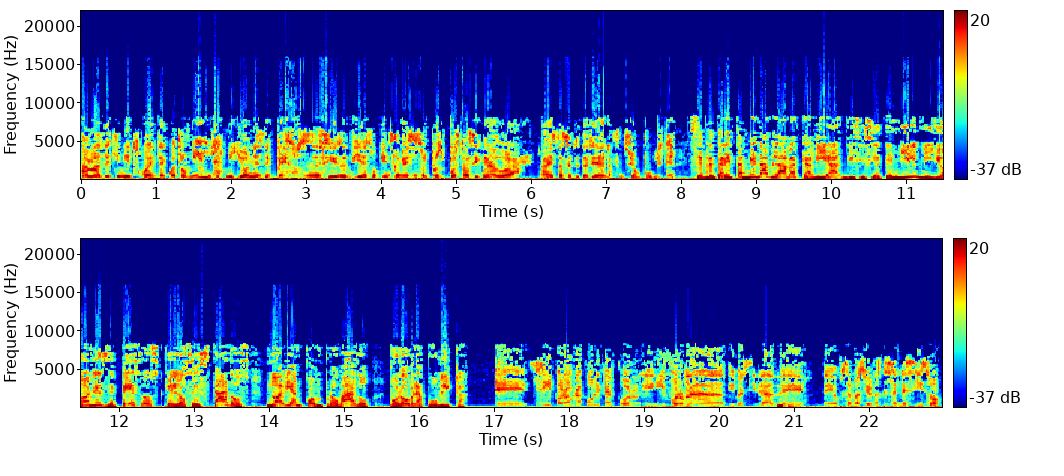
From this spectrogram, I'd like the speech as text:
a más de 544 mil millones de pesos, es decir, 10 o 15 veces el presupuesto asignado a, a esta Secretaría de la Función Pública. Secretaria, también hablaba que había 17 mil millones de pesos que los estados no habían comprobado por obra pública. Eh, sí, por obra pública y por, y, por una diversidad de, de, observaciones que se les hizo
